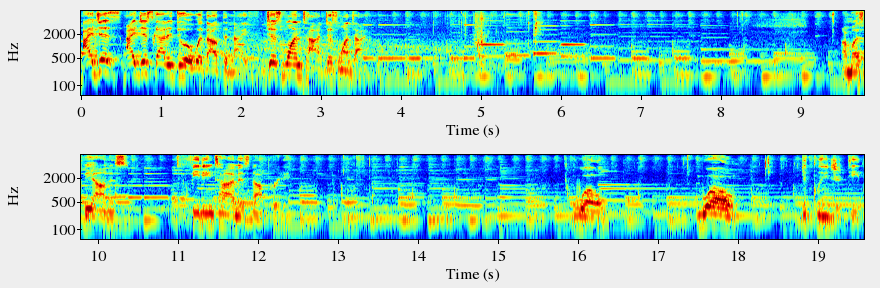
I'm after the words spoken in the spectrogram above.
I just I just got to do it without the knife. Just one time, just one time. I must be honest. Feeding time is not pretty. Whoa. Whoa. It cleans your teeth.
